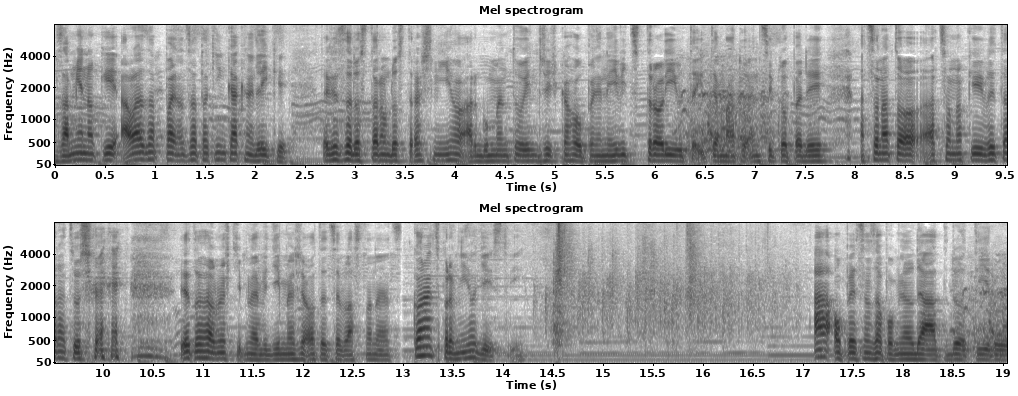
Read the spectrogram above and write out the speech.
Za mě Noky, ale za, za tatínka Knedlíky. Takže se dostanou do strašného argumentu, Jindřiška ho úplně nejvíc trolí, ten má tu encyklopedii. A co na to, a co Noky v literatuře? je to velmi vtipné, vidíme, že otec je vlastenec. Konec prvního dějství. A opět jsem zapomněl dát do týru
